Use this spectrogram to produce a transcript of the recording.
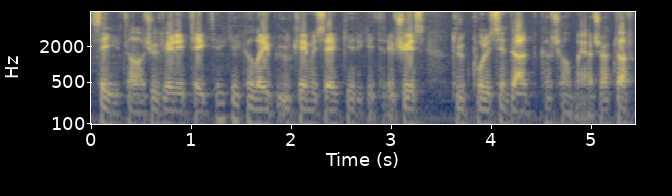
seyir tacirlerini tek tek yakalayıp ülkemize geri getireceğiz. Türk polisinden kaçamayacaklar.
